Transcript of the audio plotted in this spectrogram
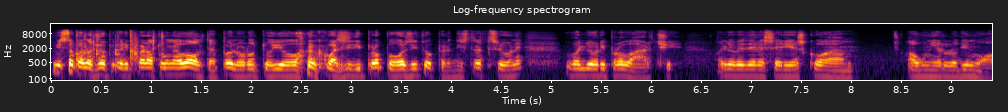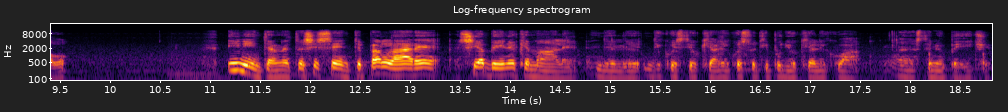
visto che l'ho già riparato una volta e poi l'ho rotto io quasi di proposito, per distrazione, voglio riprovarci, voglio vedere se riesco a, a unirlo di nuovo. In internet si sente parlare sia bene che male del, di questi occhiali, questo tipo di occhiali qua, eh, steniopeici.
